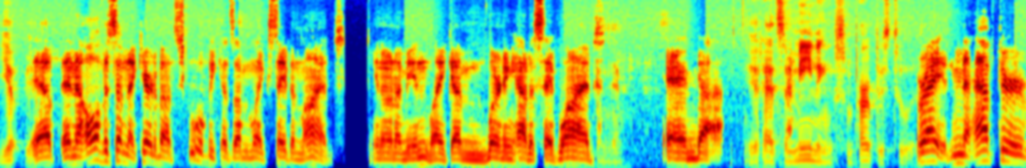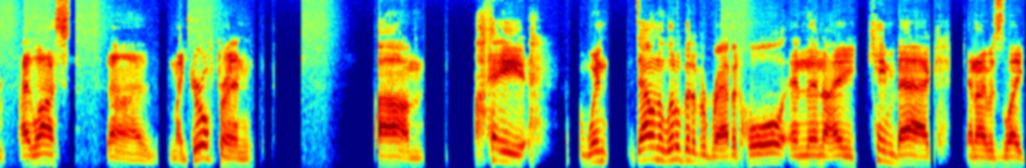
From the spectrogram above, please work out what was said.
Yep. yep. Yep. And all of a sudden I cared about school because I'm like saving lives. You know what I mean? Like I'm learning how to save lives. Mhm. And uh, It had some meaning, some purpose to it. right. And after I lost uh, my girlfriend, um, I went down a little bit of a rabbit hole and then I came back and I was like,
